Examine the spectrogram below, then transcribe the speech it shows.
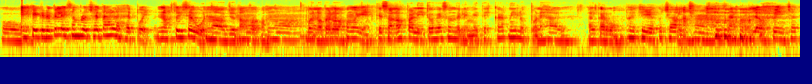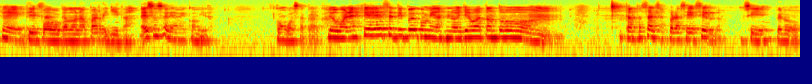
O... Es que creo que le dicen brochetas a las de pollo, no estoy segura. No, yo tampoco. No, bueno, no pero conozco muy bien. que son los palitos esos donde le metes carne y los pones al, al carbón. Pues que yo he escuchado, ajá, exacto, los pinchos que... Tipo exacto. como una parrillita. Eso sería mi comida. Con guasacaca. Lo bueno es que ese tipo de comidas no lleva tanto... mm, tantas salsas, por así decirlo. Sí, pero.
